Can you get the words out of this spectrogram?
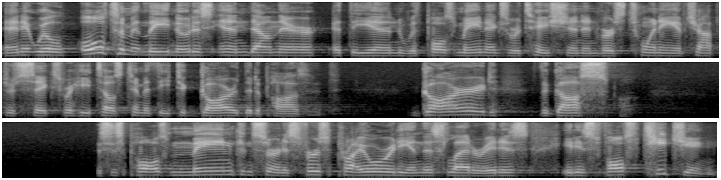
And it will ultimately, notice, end down there at the end with Paul's main exhortation in verse 20 of chapter 6, where he tells Timothy to guard the deposit, guard the gospel. This is Paul's main concern, his first priority in this letter. It is, it is false teaching,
